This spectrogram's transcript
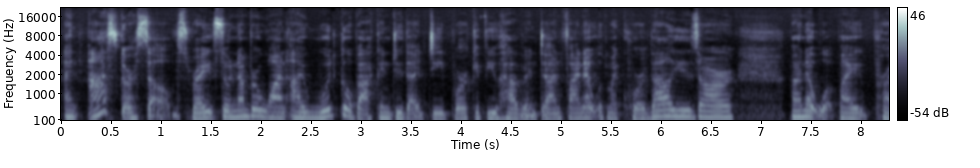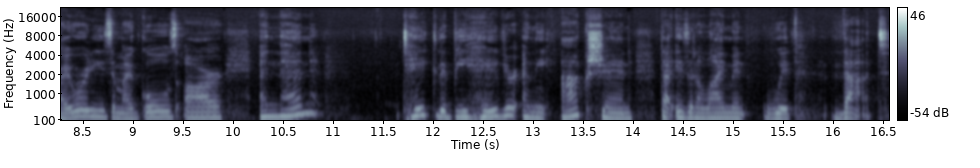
and ask ourselves, right? So, number one, I would go back and do that deep work if you haven't done, find out what my core values are, find out what my priorities and my goals are, and then take the behavior and the action that is in alignment with that.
